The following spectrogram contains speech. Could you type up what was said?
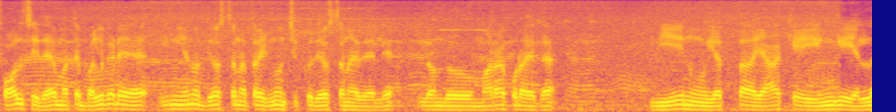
ಫಾಲ್ಸ್ ಇದೆ. ಮತ್ತು ಬಲಗಡೆ ಇನ್ನೇನೋ ದೇವಸ್ಥಾನ ಹತ್ರ ಇನ್ನೊಂದು ಚಿಕ್ಕ ದೇವಸ್ಥಾನ ಇದೆ ಅಲ್ಲಿ. ಇಲ್ಲೊಂದು ಮರ ಕೂಡ ಇದೆ. ಏನು ಎತ್ತ, ಯಾಕೆ, ಹೆಂಗೆ, ಎಲ್ಲ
